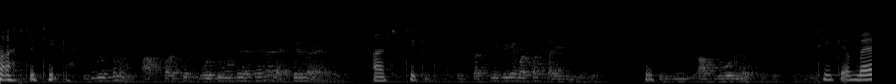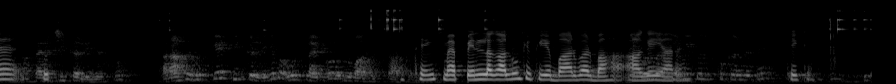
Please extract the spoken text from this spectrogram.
अच्छा ठीक है एकदम आप पढ़ते बोलते बोलते ऐसे ना लेक्चर में आएगा अच्छा ठीक है ठीक है कटने के लिए हमारे पास स्लाइड ठीक है आप बोल रहे हो उसमें ठीक है मैं कुछ कर लीजिए उसको आराम से रुक के ठीक कर लीजिए पर उस स्लाइड को दोबारा से स्टार्ट थिंक मैं पेन लगा लूँ क्योंकि ये बार बार बाहर आगे ही आ रहे हैं। तो इसको कर लेते हैं। ठीक है। कुछ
